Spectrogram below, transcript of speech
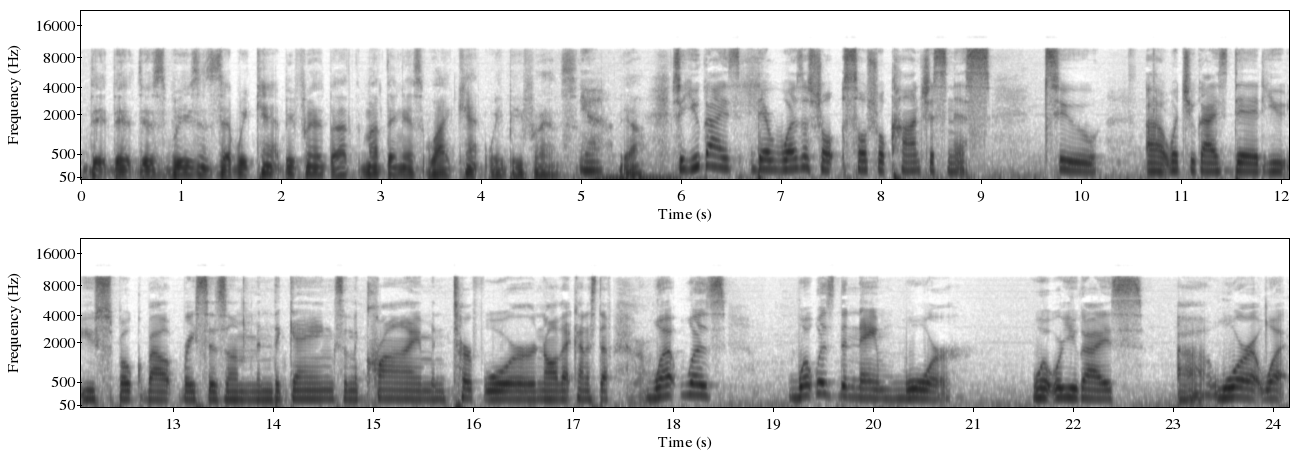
There, there, there's reasons that we can't be friends. But my thing is, why can't we be friends? yeah Yeah. so you guys there was a social consciousness to uh, what you guys did you you spoke about racism and the gangs and the crime and turf war and all that kind of stuff Yeah. what was what was the name war what were you guys uh, war at what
